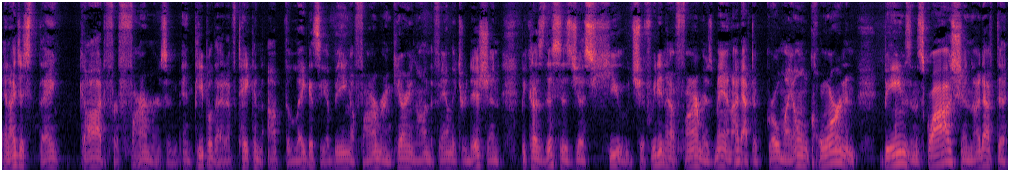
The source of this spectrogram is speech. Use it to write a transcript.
and I just thank God for farmers and, and people that have taken up the legacy of being a farmer and carrying on the family tradition because this is just huge. If we didn't have farmers, man, I'd have to grow my own corn and beans and squash and I'd have to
